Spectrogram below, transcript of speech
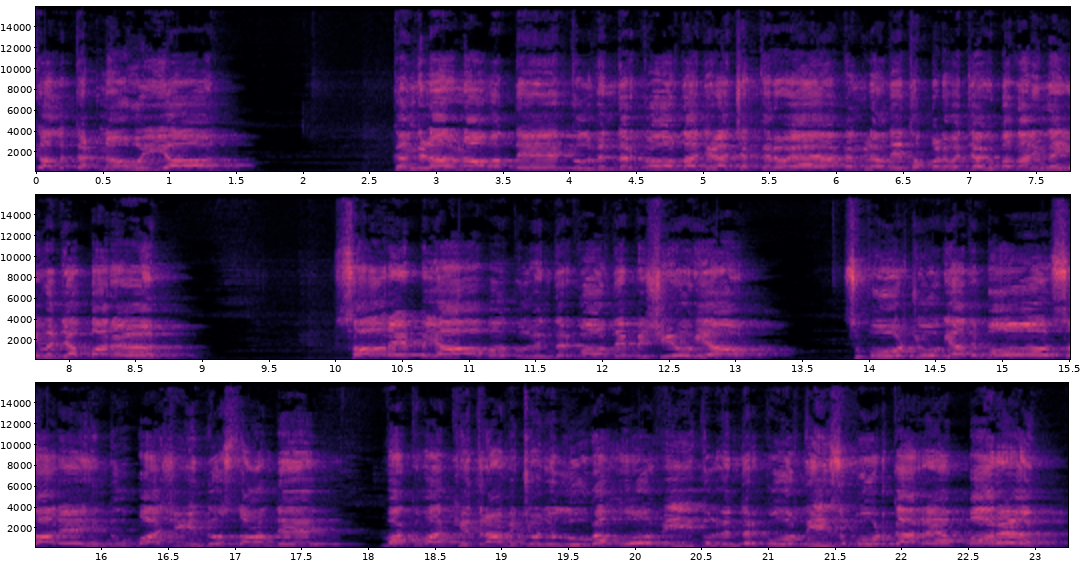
ਕੱਲ ਘਟਨਾ ਹੋਈ ਆ, ਕੰਗਣਾ ਰਣਾਵਤ ਤੇ ਕੁਲਵਿੰਦਰ ਕੌਰ ਦਾ ਜਿਹੜਾ ਚੱਕਰ ਹੋਇਆ ਆ, ਕੰਗਣਾ ਦੇ ਥੱਪੜ ਵੱਜਾ ਕਿ ਪਤਾ ਨਹੀਂ ਨਹੀਂ ਵੱਜਾ, ਪਰ ਸਾਰੇ ਪੰਜਾਬ ਕੁਲਵਿੰਦਰ ਕੌਰ ਦੇ ਪਿੱਛੇ ਹੋ ਗਿਆ ਸਪੋਰਟ 'ਚ ਹੋ ਗਿਆ ਤੇ ਬਹੁਤ ਸਾਰੇ ਹਿੰਦੂ ਭਾਸ਼ੀ ਹਿੰਦੁਸਤਾਨ ਦੇ ਵੱਖ-ਵੱਖ ਖੇਤਰਾਂ ਵਿੱਚੋਂ ਜੋ ਲੋਕ ਆ, ਉਹ ਵੀ ਕੁਲਵਿੰਦਰ ਕੌਰ ਦੀ ਹੀ ਸਪੋਰਟ ਕਰ ਰਹੇ ਆ, ਪਰ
